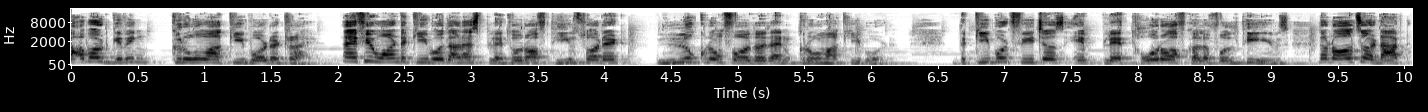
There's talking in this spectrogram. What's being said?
How about giving Chrooma keyboard a try? Now, if you want a keyboard that has plethora of themes for it, look no further than Chrooma keyboard. The keyboard features a plethora of colorful themes that also adapt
